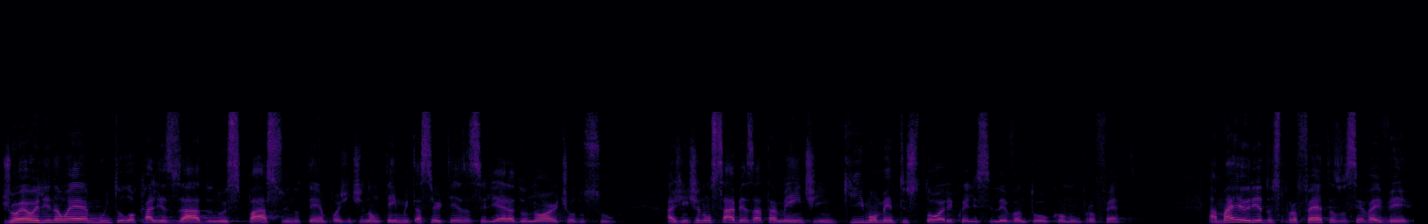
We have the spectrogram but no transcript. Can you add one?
Joel ele não é muito localizado no espaço e no tempo. A gente não tem muita certeza se ele era do norte ou do sul. A gente não sabe exatamente em que momento histórico ele se levantou como um profeta. A maioria dos profetas, você vai ver,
